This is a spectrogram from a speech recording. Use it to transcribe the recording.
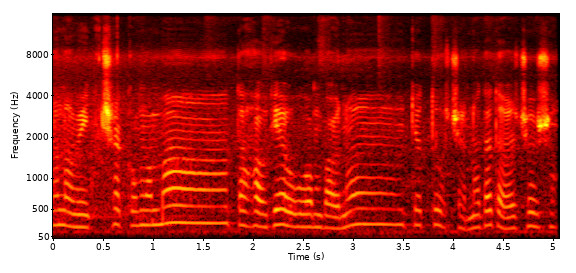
Nó nói mình chắc con mà má tao hầu theo ông bảo nó cho tôi cho nó tao tao cho sao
